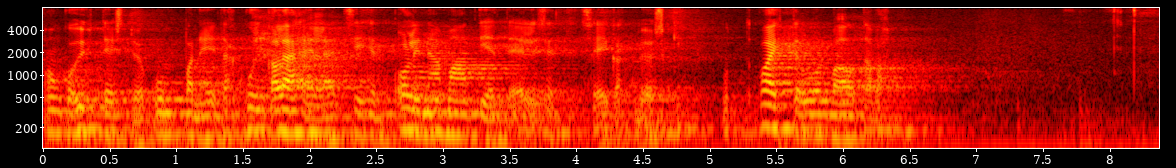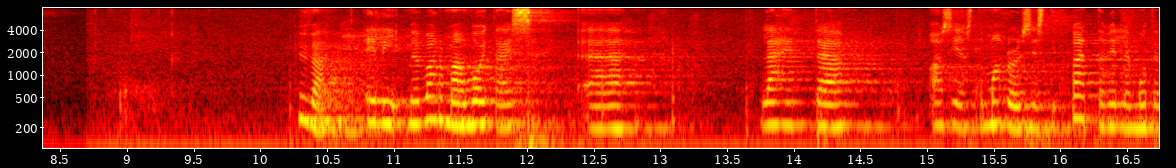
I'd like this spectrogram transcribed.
onko yhteistyökumppaneita, kuinka lähellä, että siihen oli nämä maantieteelliset seikat myöskin, mutta vaihtelu on valtava. Hyvä. Eli me varmaan voitaisiin lähettää asiasta mahdollisesti päättäville, mutta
